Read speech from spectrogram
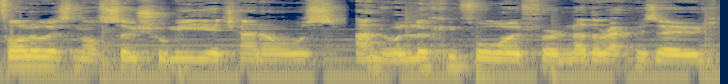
Follow us on our social media channels, and we're looking forward for another episode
